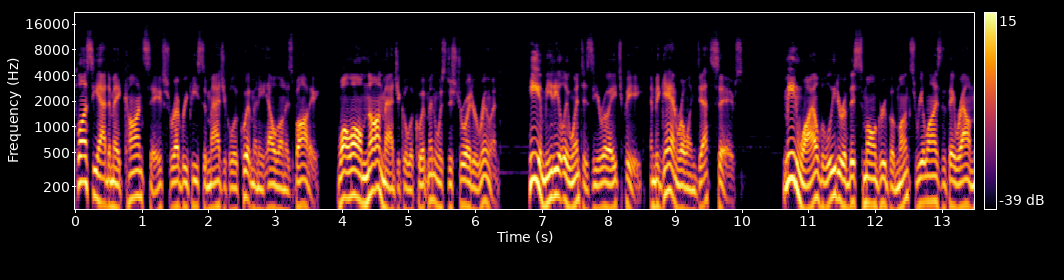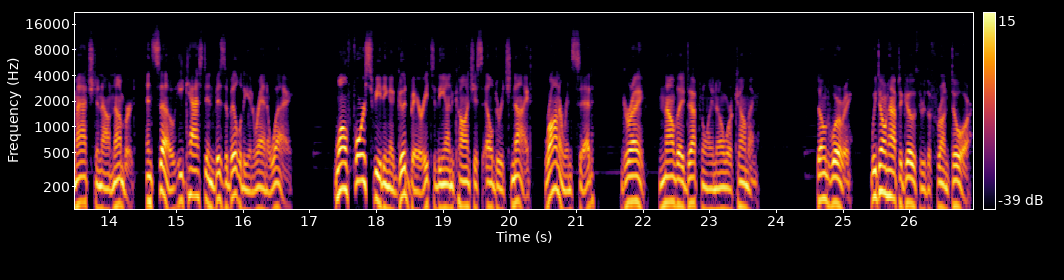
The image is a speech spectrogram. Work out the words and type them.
Plus, he had to make con saves for every piece of magical equipment he held on his body, while all non magical equipment was destroyed or ruined. He immediately went to 0 HP and began rolling death saves. Meanwhile, the leader of this small group of monks realized that they were outmatched and outnumbered, and so he cast invisibility and ran away. While force feeding a good berry to the unconscious Eldritch Knight, Ronarin said, Great, now they definitely know we're coming. Don't worry, we don't have to go through the front door,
